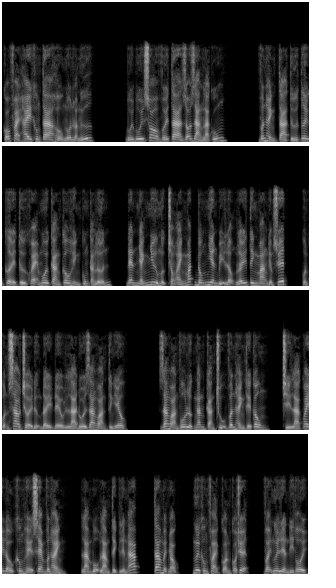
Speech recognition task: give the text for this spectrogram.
Có phải hay không ta hổ ngôn loạn ngữ? Búi búi so với ta rõ ràng là cũng. Vân Hành ta tứ tươi cười từ khỏe môi càng câu hình cung càng lớn, đen nhánh như mực trong ánh mắt đông nhiên bị lộng lẫy tinh mang điểm suyết, quần quận sao trời đựng đầy đều là đối Giang Hoản tình yêu. Giang Hoản vô lực ngăn cản trụ Vân Hành thế công, chỉ là quay đầu không hề xem Vân Hành, làm bộ làm tịch liền áp, ta mệt nhọc, ngươi không phải còn có chuyện, vậy ngươi liền đi thôi.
